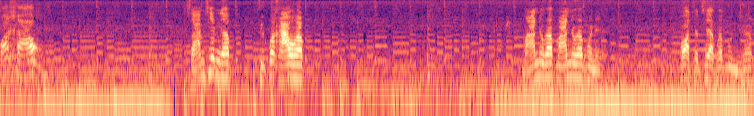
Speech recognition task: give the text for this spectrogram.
ปลาขาวสามเส้นครับถึกปลาขาวครับหมานอยู่ครับหมานอยู่ครับวันนี้ทอดแซ่บๆครับรุ่นนี้ครับ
